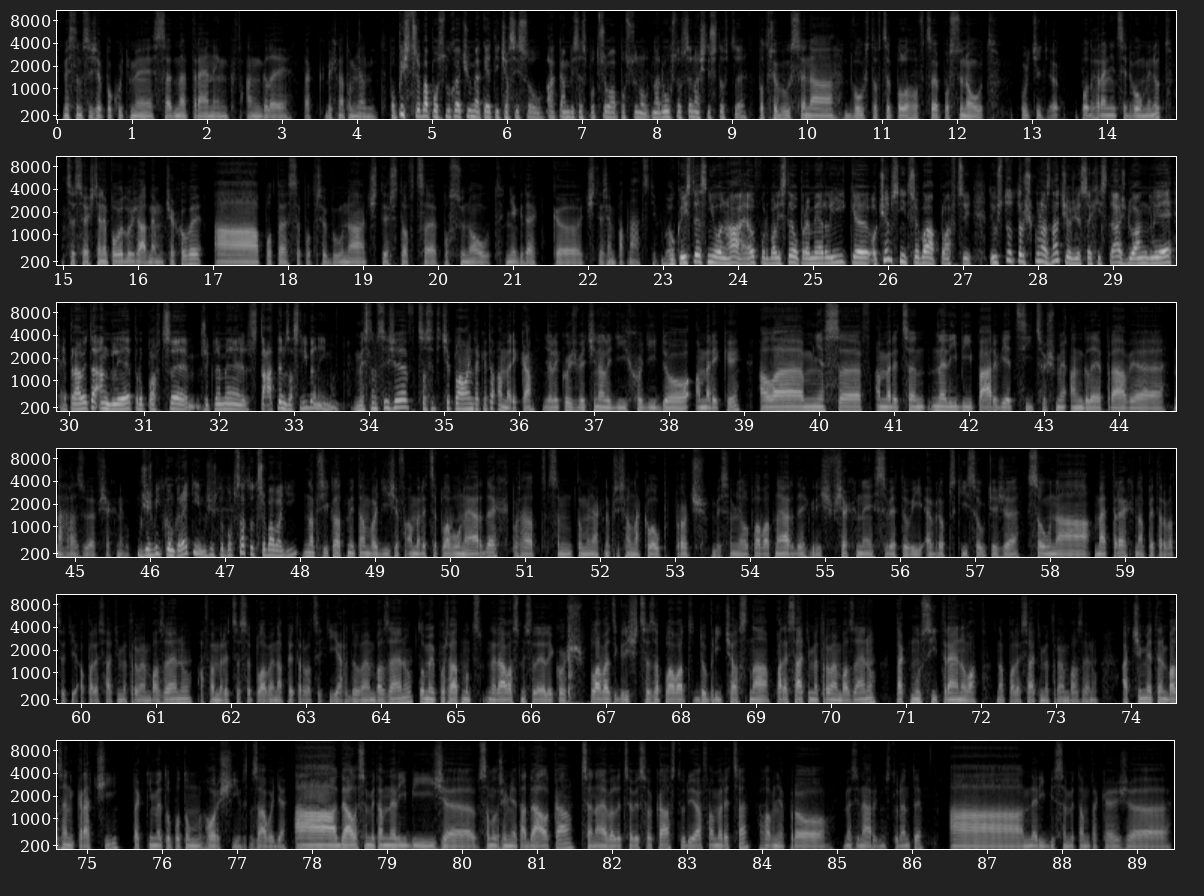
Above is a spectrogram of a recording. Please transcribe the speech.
Myslím si, že pokud mi sedne trénink v Anglii, tak bych na to měl mít. Popiš třeba posluchačům, jaké ty časy jsou a kam by se potřeboval posunout. Na dvoustovce, na čtyřstovce? Potřebuju se na dvoustovce polohovce posunout Určitě pod hranici dvou minut, co se ještě nepovedlo žádnému Čechovi a poté se potřebuju na čtyřstovce posunout někde k 4.15. Hokejisté sní o NHL, fotbalisté o Premier League, o čem sní třeba plavci? Ty už to trošku naznačil, že se chystáš do Anglie. Je právě ta Anglie pro plavce, řekneme, státem zaslíbeným? Myslím si, že co se týče plavání, tak je to Amerika, jelikož většina lidí chodí do Ameriky, ale mně se v Americe nelíbí pár věcí, což mi Anglie právě nahrazuje všechny. Můžeš být konkrétní, můžeš to popsat, co třeba vadí? Například mi tam vadí, že v Americe plavou na jardech, pořád jsem tomu nějak nepřišel na kloup, proč by se mělo plavat na jardech, když všechny světové evropské soutěže jsou na metrech, na 25 a 50 metrovém bazénu a v Americe se plave na 25 jardovém bazénu. To mi pořád moc nedává smysl, jelikož plavec, když chce zaplavat dobrý čas na 50 metrovém bazénu, tak musí trénovat na 50 metrovém bazénu. A čím je ten bazén kratší, tak tím je to potom horší v závodě. A dále se mi tam nelíbí, že samozřejmě ta dálka, cena je velice vysoká, studia v Americe, hlavně pro mezinárodní studenty a nelíbí se mi tam také, že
